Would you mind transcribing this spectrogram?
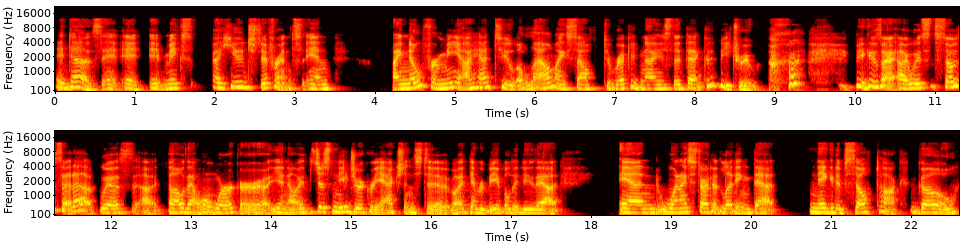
It does. It, it it makes a huge difference. And I know for me, I had to allow myself to recognize that that could be true because I, I, was so set up with, uh, oh, that won't work, or, you know, it's just knee jerk reactions to, I'd never be able to do that. And when I started letting that negative self talk go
